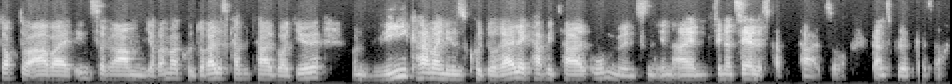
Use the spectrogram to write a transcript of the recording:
Doktorarbeit, Instagram, wie auch immer, kulturelles Kapital, Bourdieu. Und wie kann man dieses kulturelle Kapital ummünzen in ein finanzielles Kapital? So, ganz blöd gesagt.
